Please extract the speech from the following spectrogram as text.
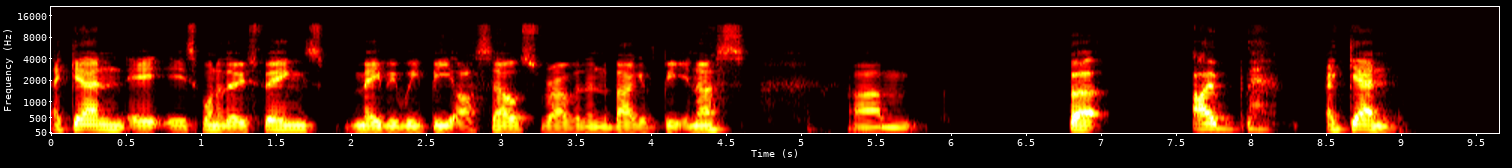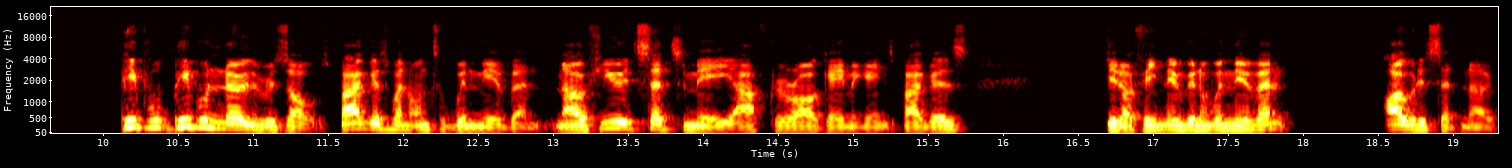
again, it, it's one of those things. Maybe we beat ourselves rather than the baggers beating us. Um, but I again, people people know the results. Baggers went on to win the event. Now, if you had said to me after our game against Baggers, did I think they were going to win the event? I would have said no.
